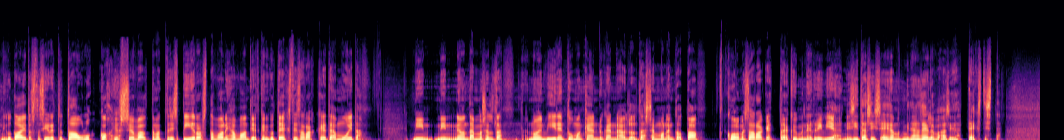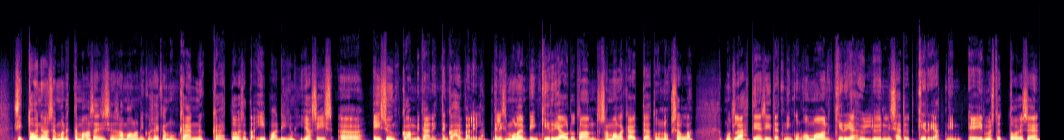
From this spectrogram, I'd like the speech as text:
niin kuin taitosta siirretty taulukko, jos se on välttämättä siis piirrosta, vaan ihan vaan tiedätkö, niin kuin tekstisarakkeita ja muita, niin, niin ne on tämmöiseltä noin viiden tuuman kännykän näytöltä semmoinen tota, kolme saraketta ja kymmenen riviä, niin sitä siis ei sanonut mitään selvää siitä tekstistä. Sitten toinen on semmoinen, että mä asensin sen samalla niin kuin sekä mun kännykkää että toisaalta iPadiin ja siis ö, ei synkkaa mitään niiden kahden välillä. Eli siis molempiin kirjaudutaan samalla käyttäjätunnuksella, mutta lähtien siitä, että niin kuin omaan kirjahyllyyn lisätyt kirjat niin ei ilmesty toiseen.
